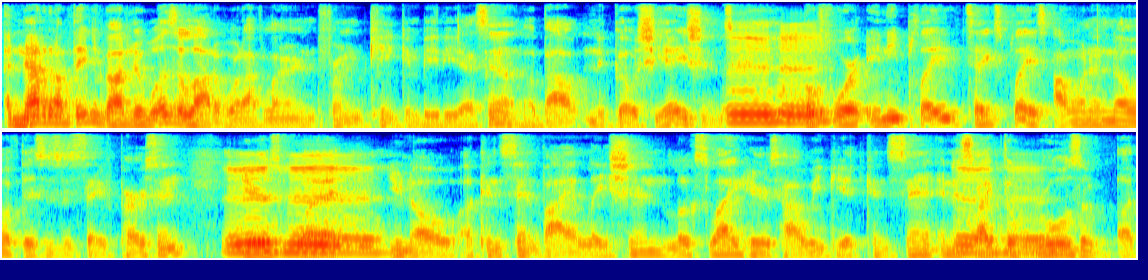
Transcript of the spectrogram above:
and now that I'm thinking about it, it was a lot of what I've learned from kink and BDSM about negotiations. Mhm. Before any play takes place, I want to know if this is a safe person. Here's Mhm. what you know a consent violation looks like. Here's how we get consent, and it's like the Mhm. rules of a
